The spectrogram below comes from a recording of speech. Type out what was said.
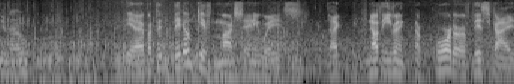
you know. Yeah, but they, they don't give much anyways. Like, not even a quarter of this guy.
